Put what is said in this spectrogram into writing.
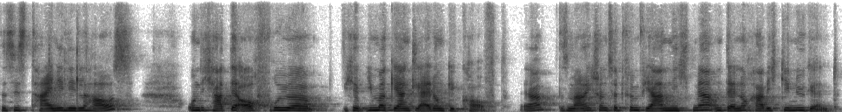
Das ist Tiny Little House. Und ich hatte auch früher, ich habe immer gern Kleidung gekauft. Ja, das mache ich schon seit fünf Jahren nicht mehr und dennoch habe ich genügend.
